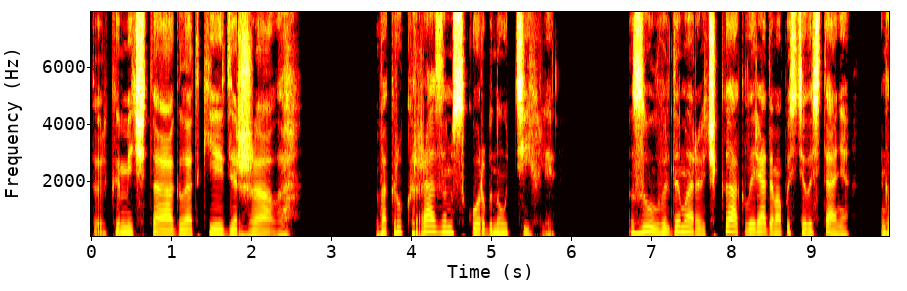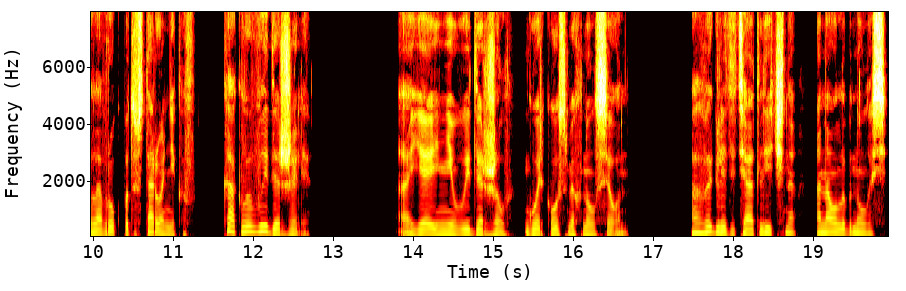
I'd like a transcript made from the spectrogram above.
Только мечта о глотке держала. Вокруг разом скорбно утихли. «Зул Вальдемарович, как вы рядом опустилась Таня?» Главрук потусторонников. «Как вы выдержали?» «А я и не выдержал», — горько усмехнулся он. «А выглядите отлично», — она улыбнулась.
